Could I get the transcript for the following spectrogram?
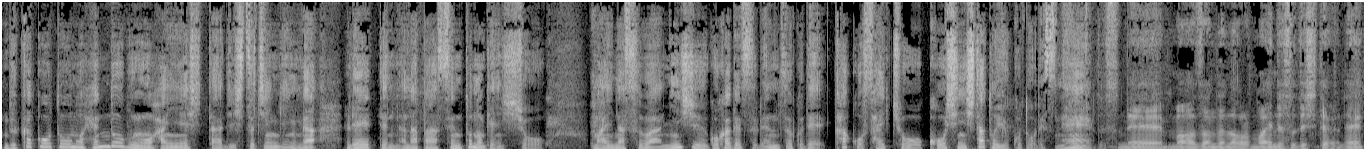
物価高騰の変動分を反映した実質賃金が0.7%の減少。マイナスは25ヶ月連続で過去最長を更新したということですね。そうですね。まあ残念ながらマイナスでしたよね。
